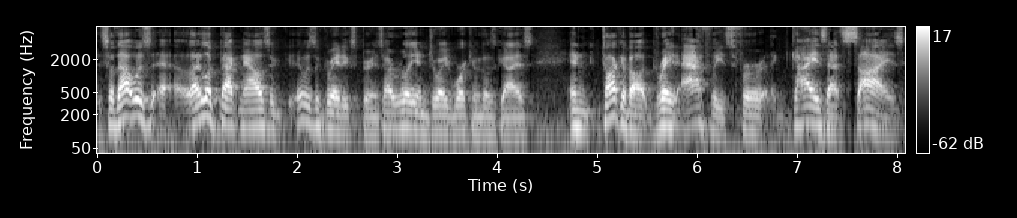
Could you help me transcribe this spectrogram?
so that was. I look back now, was, a, it was a great experience. I really enjoyed working with those guys, and talk about great athletes for guys that size.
